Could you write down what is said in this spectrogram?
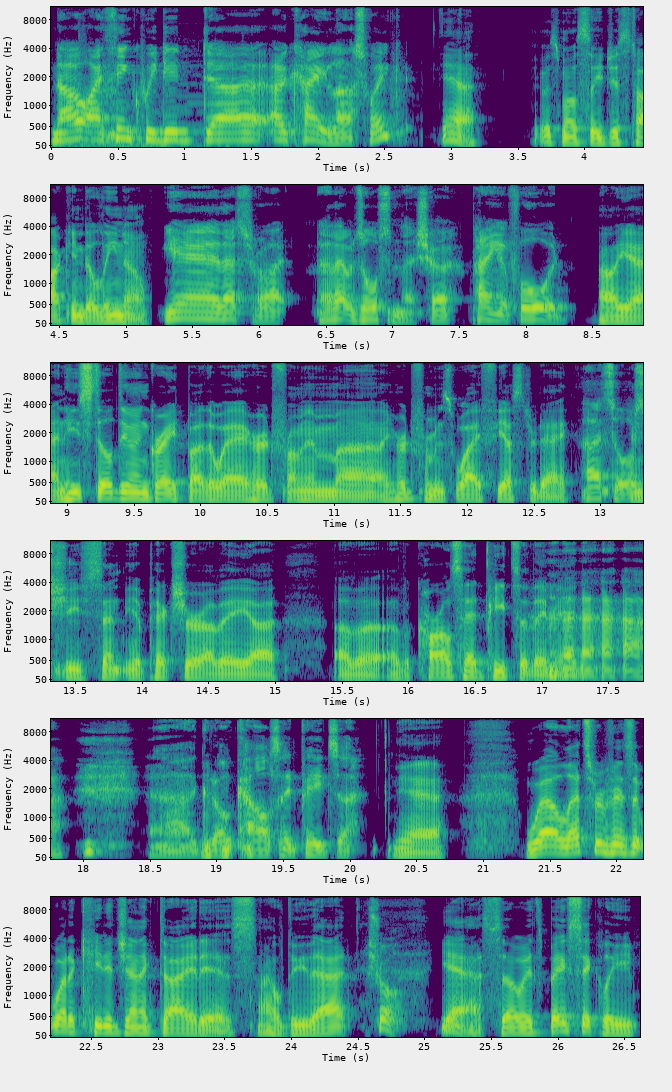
no, I think we did uh, okay last week. Yeah, it was mostly just talking to Lino. Yeah, that's right. No, that was awesome, that show. Paying it forward. Oh yeah, and he's still doing great. By the way, I heard from him. Uh, I heard from his wife yesterday. That's awesome. And she sent me a picture of a uh, of a of a Carl's Head pizza they made. Ah, good old Carl's Head Pizza. yeah. Well, let's revisit what a ketogenic diet is. I'll do that. Sure. Yeah. So it's basically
